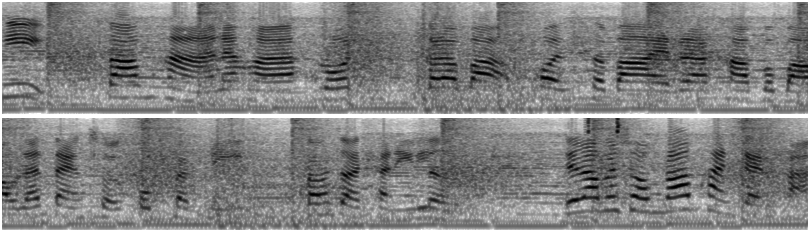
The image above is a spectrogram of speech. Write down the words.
ที่ตามหานะคะ รถกระบะผ่อนสบายราคาเบาๆและแต่งสวยครบแบบนี้ ต้องจัดคันนี้เลย เดี๋ยวเราไปชมรอบคันกันค่ะ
